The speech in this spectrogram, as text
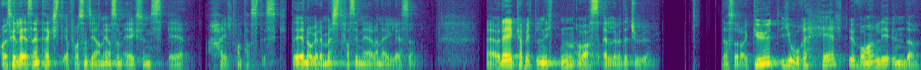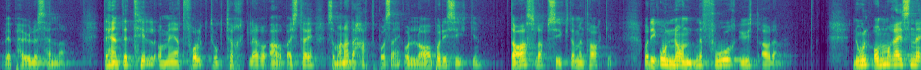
Og Jeg skal lese en tekst i Apostelens gjerninger som jeg syns er helt fantastisk. Det er noe av det mest fascinerende jeg leser. Eh, og Det er kapittel 19, og vers 11-20. Der står det Gud gjorde helt uvanlige under ved Paulus' hender. Det hendte til og med at folk tok tørklær og arbeidstøy som han hadde hatt på seg, og la på de syke. Da slapp sykdommen taket, og de onde åndene for ut av dem. Noen omreisende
